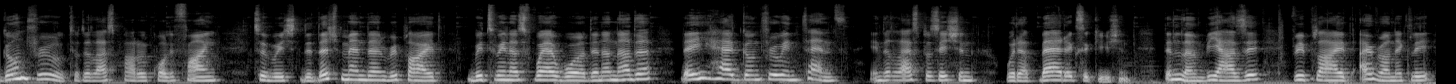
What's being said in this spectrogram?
gone through to the last part of qualifying, to which the Dutchman then replied, between a swear word and another, he had gone through in 10th in the last position with a bad execution. Then Lambiase replied ironically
